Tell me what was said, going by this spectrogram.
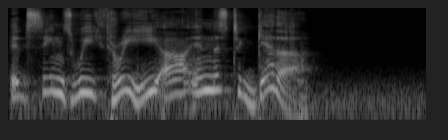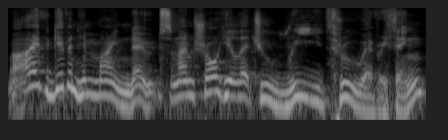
It seems we three are in this together. I've given him my notes, and I'm sure he'll let you read through everything.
